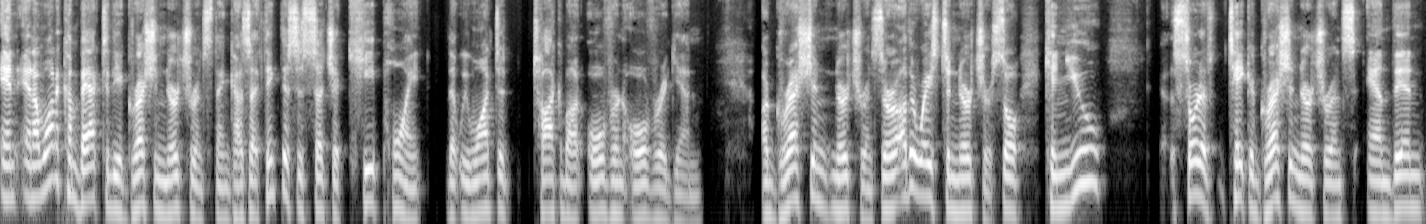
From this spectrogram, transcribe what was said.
and and I want to come back to the aggression nurturance thing because I think this is such a key point that we want to talk about over and over again. Aggression nurturance. There are other ways to nurture. So can you sort of take aggression nurturance and then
